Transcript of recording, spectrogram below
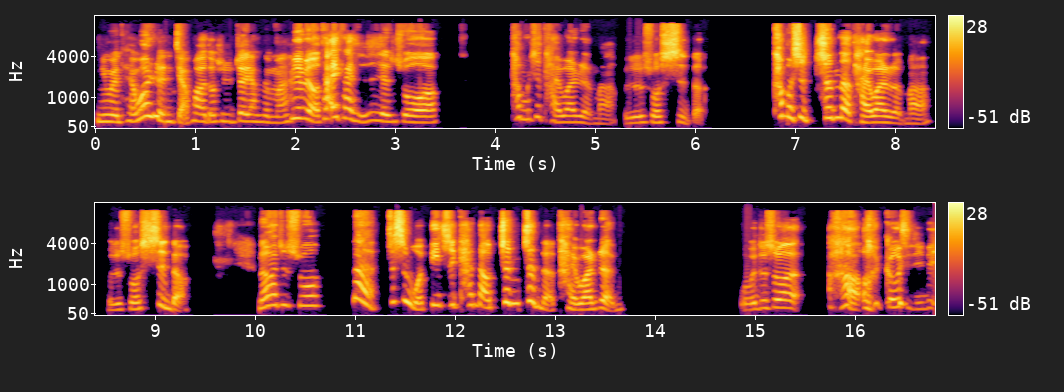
你们台湾人讲话都是这样的吗？没有没有，她一开始是先说他们是台湾人吗？我就说是的。他们是真的台湾人吗？我就说是的。然后他就说，那这是我第一次看到真正的台湾人。我就说好，恭喜你。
